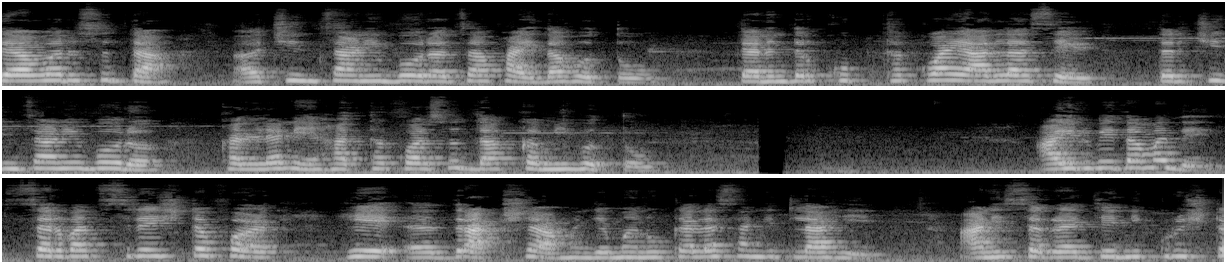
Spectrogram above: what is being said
त्यावर सुद्धा चिंच आणि बोराचा फायदा होतो. त्यानंतर खूप थकवा आला असेल तर चिंच आणि बोरं खाल्ल्याने हा थकवा सुद्धा कमी होतो. आयुर्वेदामध्ये सर्वात श्रेष्ठ फळ हे द्राक्षा म्हणजे मनुक्याला सांगितलं आहे. आणि सगळ्यात जे निकृष्ट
